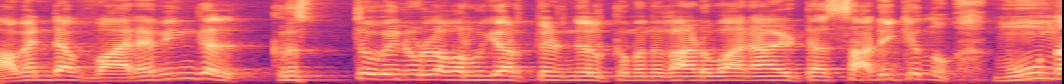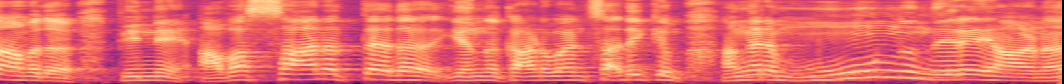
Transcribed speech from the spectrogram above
അവന്റെ വരവിങ്കൽ ക്രിസ്തുവിനുള്ളവർ ഉയർത്തെഴുന്നേൽക്കുമെന്ന് കാണുവാനായിട്ട് സാധിക്കുന്നു. മൂന്നാമത് പിന്നെ അവസാനത്തേത് എന്ന് കാണുവാൻ സാധിക്കും. അങ്ങനെ മൂന്ന് നിരയാണ്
